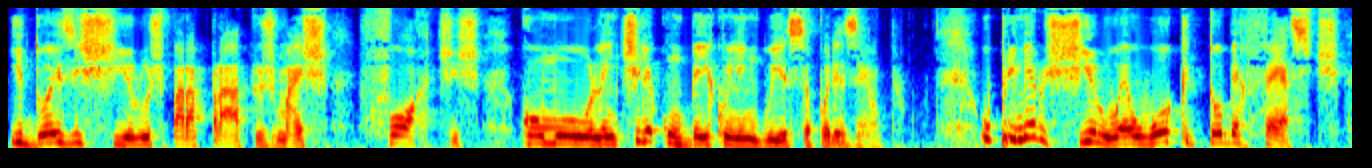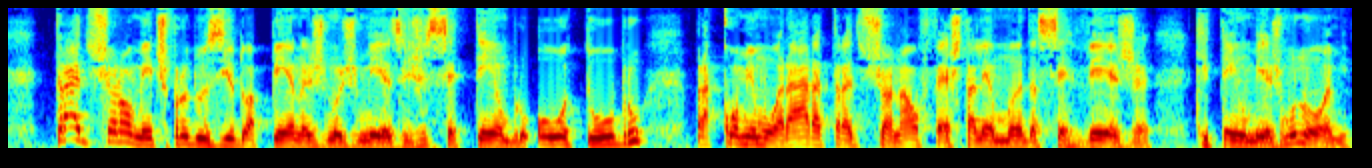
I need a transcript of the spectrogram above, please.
e dois estilos para pratos mais fortes, como lentilha com bacon e linguiça, por exemplo. O primeiro estilo é o Oktoberfest, tradicionalmente produzido apenas nos meses de setembro ou outubro, para comemorar a tradicional festa alemã da cerveja, que tem o mesmo nome.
